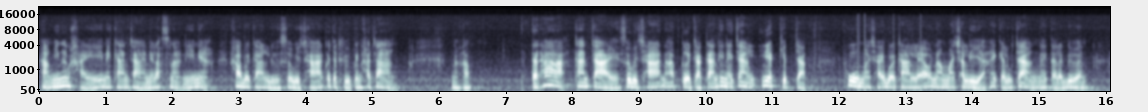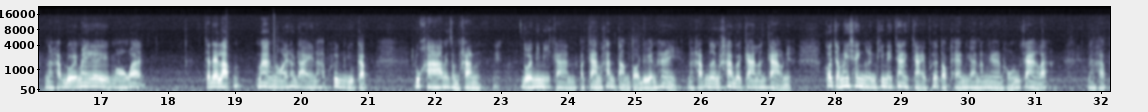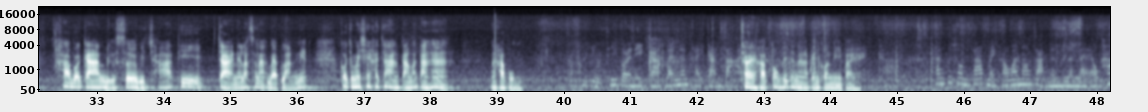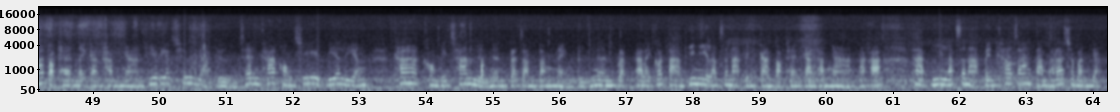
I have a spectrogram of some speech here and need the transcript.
หากมีเงื่อนไขในการจ่ายในลักษณะนี้เนี่ยค่าบริการหรือ Service Charge ก็จะถือเป็นค่าจ้างนะครับ แต่ถ้าการจ่าย Service Charge นะครับเกิดจากการที่นายจ้างเรียกเก็บจากผู้มาใช้บริการแล้วนำมาเฉลี่ยให้แก่ลูกจ้างในแต่ละเดือนนะครับ โดยไม่ได้มองว่า จะได้รับมากน้อยเท่าใดนะครับ ขึ้นอยู่กับลูกค้าเป็นสำคัญเนี่ยโดยไม่มีการประกันขั้นต่ำต่อเดือนให้นะครับ เงินค่าบริการดังกล่าวเนี่ยก็จะไม่ใช่เงินที่นายจ้างจ่ายเพื่อตอบแทนการทำงานของลูกจ้างละนะครับ ค่าบริการหรือ Service Charge ที่จ่ายในลักษณะแบบหลังเนี่ยก็จะไม่ใช่ค่าจ้างตามมาตรา5นะครับผมก็คืออยู่ที่กรณีการและเงื่อนไขการจ่าย ใช่ครับ ต้องพิจารณาเป็นกรณีไป ว่านอกจากเงินเดือนแล้ว ค่าตอบแทนในการทำงานที่เรียกชื่ออย่างอื่น เช่น ค่าของชีพ เบี้ยเลี้ยง ค่าคอมมิชชั่น หรือเงินประจำตำแหน่ง หรือเงินประอะไรก็ตามที่มีลักษณะเป็นการตอบแทนการทำงานนะคะ หากมีลักษณะเป็นค่าจ้างตามพระราชบัญญัติ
